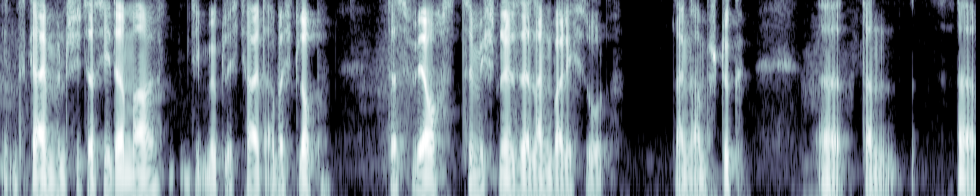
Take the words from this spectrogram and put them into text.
insgeheim wünsche ich das jeder mal, die Möglichkeit, aber ich glaube, das wäre auch ziemlich schnell sehr langweilig, so lange am Stück äh, dann äh,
